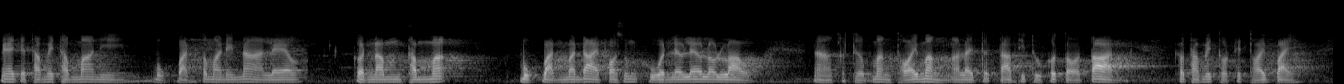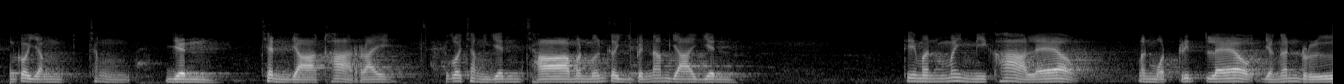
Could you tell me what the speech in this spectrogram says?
แม้จะทำให้ธรรมะนี่บุกบั่นเข้ามาในหน้าแล้ว ก็นำธรรมะบุกบั่นมาได้พอสมควรแล้วแล้วเราเล่ากระเถิบมั่งถอยมั่งอะไรตามที่ถูกเขาต่อต้าน เขาทำให้ถดให้ถอยไปมันก็ยังช่างเย็น เช่นยาฆ่าไร ก็ช่างเย็นชา มันเหมือนกับเป็นน้ำยาเย็น ที่มันไม่มีค่าแล้ว มันหมดฤทธิ์แล้ว อย่างนั้นหรือ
